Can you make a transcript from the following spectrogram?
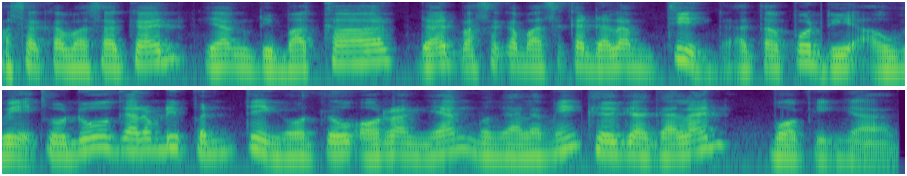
masakan-masakan yang dibakar dan masakan-masakan dalam tin ataupun diawet. So, dua garam ni penting untuk orang yang mengalami kegagalan buah pinggang.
